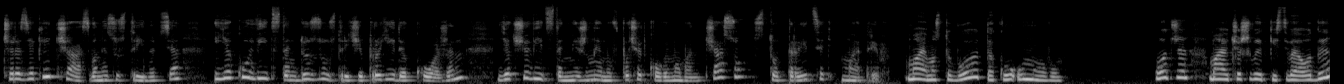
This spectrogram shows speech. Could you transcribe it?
Через який час вони зустрінуться і яку відстань до зустрічі проїде кожен, якщо відстань між ними в початковий момент часу 130 метрів. Маємо з тобою таку умову. Отже, маючи швидкість V1,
